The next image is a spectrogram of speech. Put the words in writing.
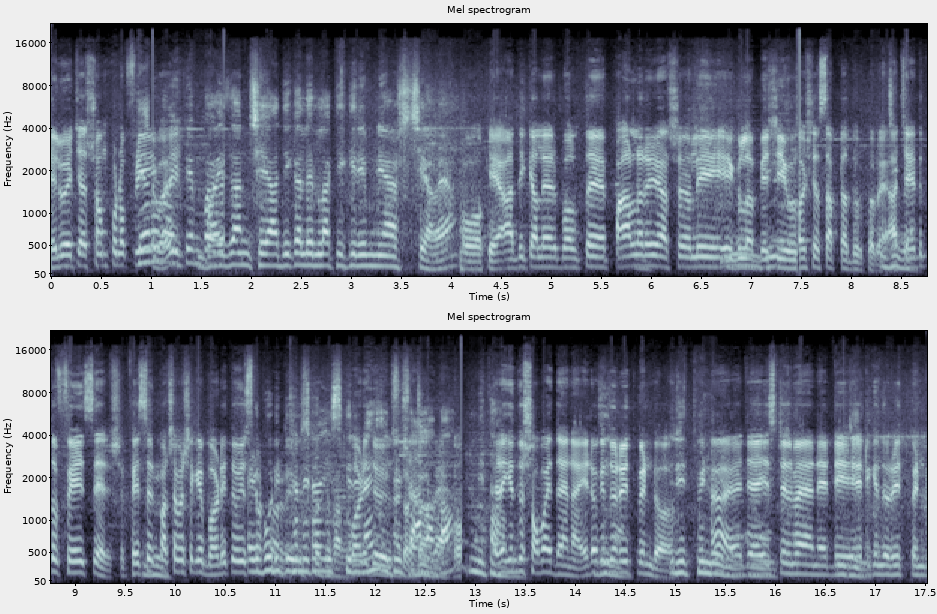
ডেলিভারি চার্জ সম্পূর্ণ ফ্রি ভাই। ভাইজান সে আদিকালের লাকি ক্রিম নিয়ে আসছে ওকে আদিকালের বলতে পার্লারে আসলে এগুলো বেশি চাপটা দূর করবে আচ্ছা এটা তো ফেসের ফেসের পাশাপাশি কি ইউজ পারবে? তে করতে পারবে। Body তে করতে এটা হবে। কিন্তু সবাই দেয় না এটা কিন্তু হৃৎপিণ্ড। হৃৎপিণ্ড। হ্যাঁ এই যে। স্টিলম্যান এটি এটি কিন্তু হৃৎপিণ্ড।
